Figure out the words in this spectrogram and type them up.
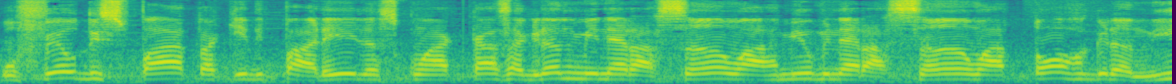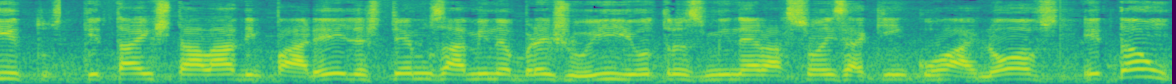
o Feldespato aqui de Parelhas com a Casa Grande Mineração, a Armil Mineração, a Tor Granitos que está instalada em Parelhas, temos a Mina Brejuí e outras minerações aqui em Currais Novos. Então,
